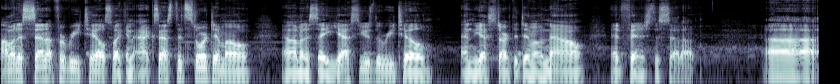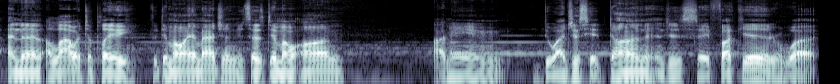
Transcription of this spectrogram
I'm going to set up for retail so I can access the store demo. And I'm going to say, yes, use the retail. And yes, start the demo now and finish the setup. Uh, and then allow it to play the demo, I imagine. It says demo on. I mean, do I just hit done and just say fuck it or what?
